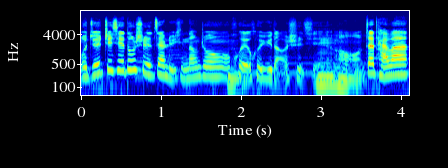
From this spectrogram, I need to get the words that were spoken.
我觉得这些都是在旅行当中会、会遇到的事情。嗯哦，在台湾，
